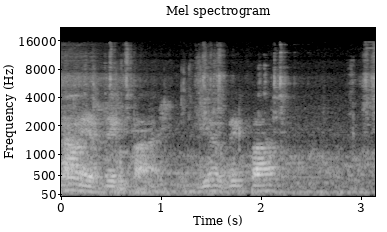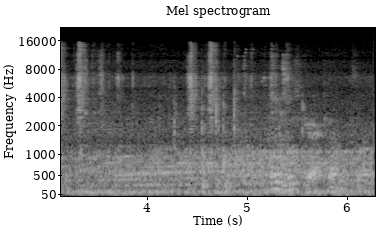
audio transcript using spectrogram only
I don't need a big pot. You have a big pot? Where's this guy coming from?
